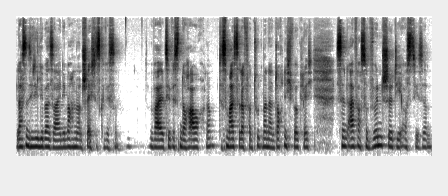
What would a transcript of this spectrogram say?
lassen Sie die lieber sein, die machen nur ein schlechtes Gewissen weil sie wissen doch auch, ne, das meiste davon tut man dann doch nicht wirklich. Es sind einfach so Wünsche, die aus diesem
